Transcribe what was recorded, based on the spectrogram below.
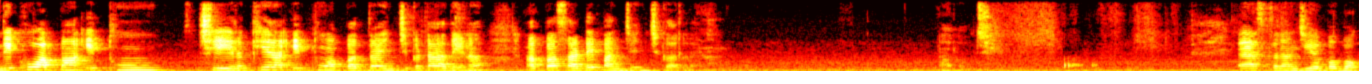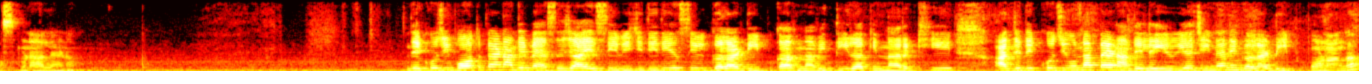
ਦੇਖੋ ਆਪਾਂ ਇੱਥੋਂ 6 ਰੱਖਿਆ, ਇੱਥੋਂ ਆਪਾਂ ਅੱਧਾ ਇੰਚ ਘਟਾ ਦੇਣਾ। ਆਪਾਂ 5.5 ਇੰਚ ਕਰ ਲੈਣਾ। ਇਸ ਤਰ੍ਹਾਂ ਜੀ ਆਪਾਂ ਬਾਕਸ ਬਣਾ ਲੈਣਾ। ਦੇਖੋ ਜੀ, ਬਹੁਤ ਭੈਣਾਂ ਦੇ ਮੈਸੇਜ ਆਏ ਸੀ ਵੀ ਜੀ ਦੀਦੀ, ਅਸੀਂ ਗਲਾ ਡੀਪ ਕਰਨਾ ਵੀ, ਤੀਰਾ ਕਿੰਨਾ ਰੱਖੀਏ। ਅੱਜ ਦੇਖੋ ਜੀ, ਉਹਨਾਂ ਭੈਣਾਂ ਦੇ ਲਈ ਹੋਈ ਹੈ ਜਿਨ੍ਹਾਂ ਨੇ ਗਲਾ ਡੀਪ ਪਾਉਣਾਗਾ।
